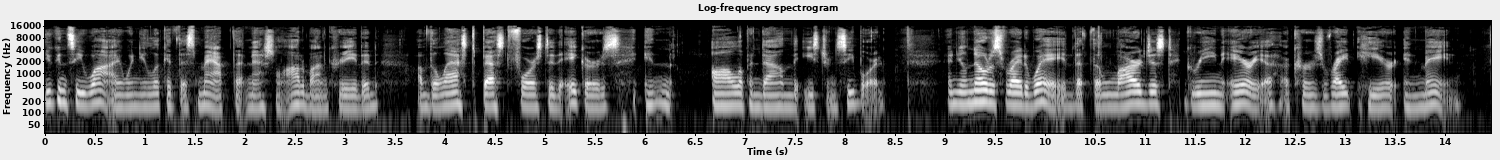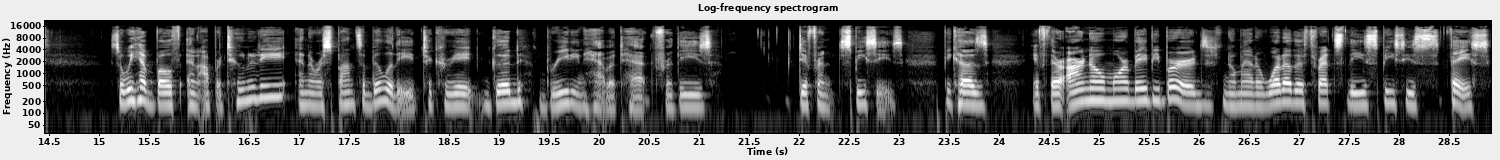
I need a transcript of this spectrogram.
You can see why when you look at this map that National Audubon created of the last best forested acres in all up and down the eastern seaboard. And you'll notice right away that the largest green area occurs right here in Maine. So we have both an opportunity and a responsibility to create good breeding habitat for these different species because if there are no more baby birds, no matter what other threats these species face,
